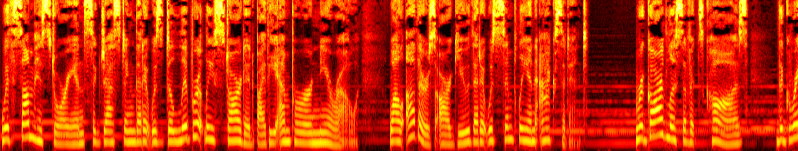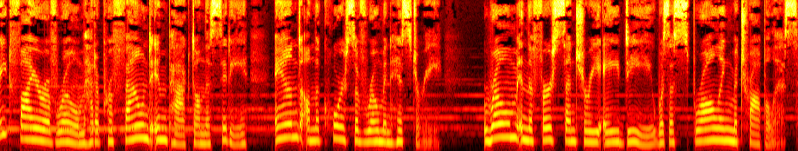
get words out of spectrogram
with some historians suggesting that it was deliberately started by the Emperor Nero, while others argue that it was simply an accident. Regardless of its cause, the Great Fire of Rome had a profound impact on the city and on the course of Roman history. Rome in the first century AD was a sprawling metropolis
